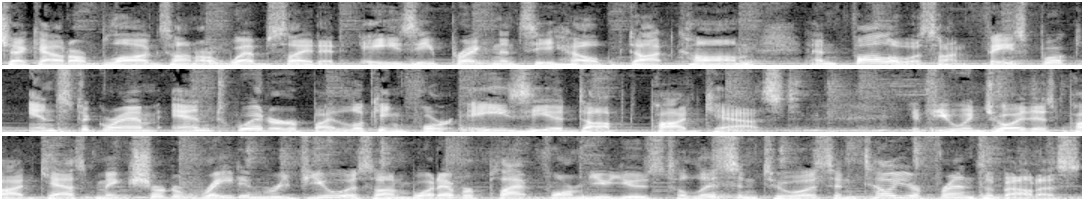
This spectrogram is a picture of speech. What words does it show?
Check out our blogs on our website at azpregnancyhelp.com and follow us on Facebook, Instagram, and Twitter by looking for AZ Adopt Podcast. If you enjoy this podcast, make sure to rate and review us on whatever platform you use to listen to us and tell your friends about us.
